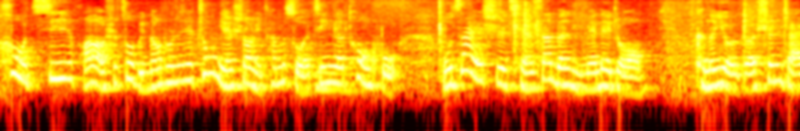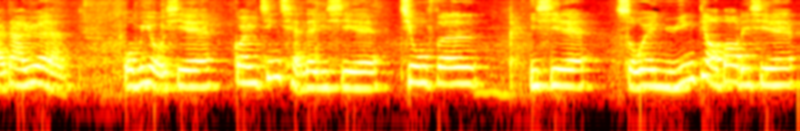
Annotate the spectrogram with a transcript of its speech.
后期华老师作品当中这些中年少女她们所经历的痛苦，不再是前三本里面那种可能有一个深宅大院，我们有一些关于金钱的一些纠纷，一些所谓女婴调包的一些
